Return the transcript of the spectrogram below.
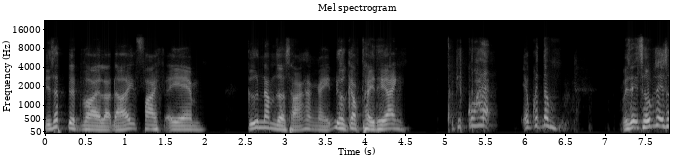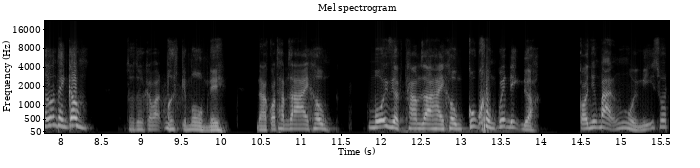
Thì rất tuyệt vời là, đấy 5 am cứ 5 giờ sáng hàng ngày được gặp thầy thế anh. Thích quá. Em quyết tâm phải dậy sớm dậy sớm thành công. Thôi thôi các bạn bớt cái mồm đi. Nào có tham gia hay không? Mỗi việc tham gia hay không cũng không quyết định được. Có những bạn cũng ngồi nghĩ suốt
